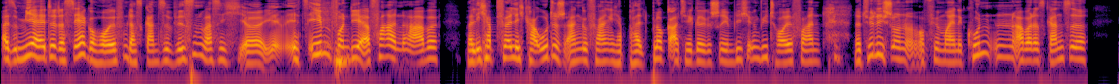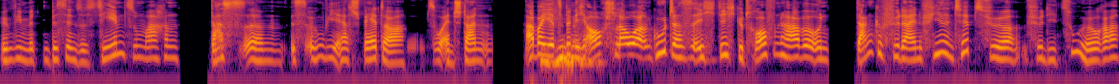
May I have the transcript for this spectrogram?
Also mir hätte das sehr geholfen, das ganze Wissen, was ich äh, jetzt eben von dir erfahren habe, weil ich habe völlig chaotisch angefangen. Ich habe halt Blogartikel geschrieben, die ich irgendwie toll fand. Natürlich schon für meine Kunden, aber das Ganze irgendwie mit ein bisschen System zu machen, das ähm, ist irgendwie erst später so entstanden. Aber jetzt bin ich auch schlauer und gut, dass ich dich getroffen habe und danke für deine vielen Tipps für, für die Zuhörer.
